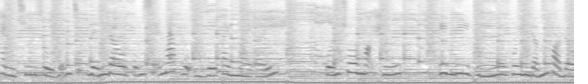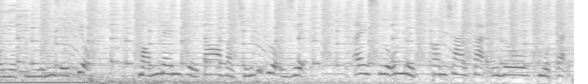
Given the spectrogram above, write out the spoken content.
hành chi dù vững chắc đến đâu cũng sẽ nát vụn dưới tay ngài ấy. Cuốn trôi mọi thứ. Im đi thằng ngu huynh đấm vào đầu một thằng lính giới thiệu. Bóng đen cười to và chính thức lộ diện. Ace lũ ngực, con trai Kaido, một đại thắng.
